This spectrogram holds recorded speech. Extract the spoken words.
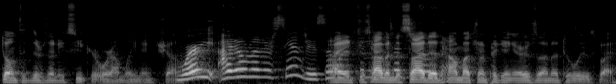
don't think there's any secret where I'm leaning, Sean. Where are you, I don't understand, Jason. I just haven't decided how much I'm picking Arizona to lose by.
